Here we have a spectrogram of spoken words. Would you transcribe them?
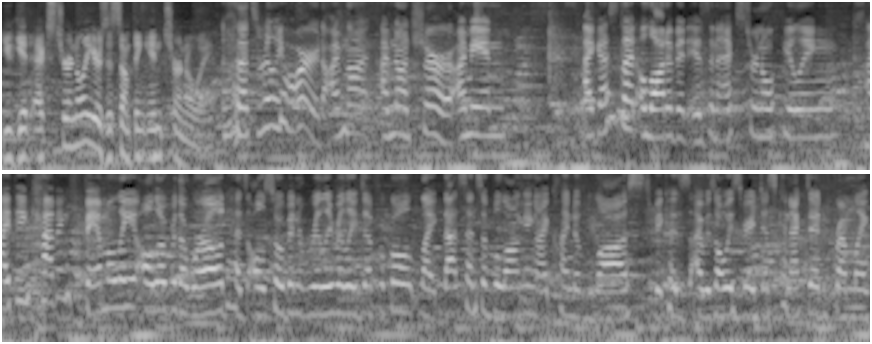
you get externally or is it something internally? That's really hard. I'm not I'm not sure. I mean, I guess that a lot of it is an external feeling. I think having family all over the world has also been really, really difficult. Like that sense of belonging, I kind of lost because I was always very disconnected from like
